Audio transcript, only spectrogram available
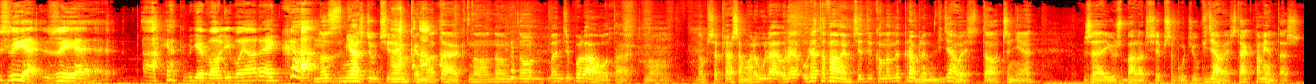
żyję, żyję. Ach, jak mnie boli moja ręka. No zmiażdżył ci rękę, no tak, no, no, no będzie bolało, tak, no. No przepraszam, ale ura, ura, uratowałem cię, tylko mamy problem. Widziałeś to, czy nie? Że już Balor się przebudził. Widziałeś, tak? Pamiętasz?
